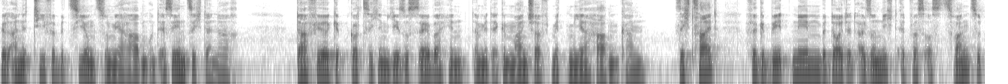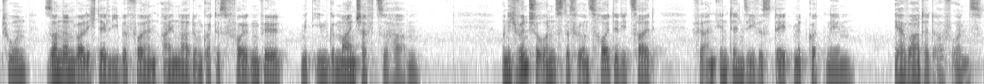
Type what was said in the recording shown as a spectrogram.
will eine tiefe Beziehung zu mir haben und er sehnt sich danach. Dafür gibt Gott sich in Jesus selber hin, damit er Gemeinschaft mit mir haben kann. Sich Zeit für Gebet nehmen bedeutet also nicht etwas aus Zwang zu tun, sondern weil ich der liebevollen Einladung Gottes folgen will, mit ihm Gemeinschaft zu haben. Und ich wünsche uns, dass wir uns heute die Zeit für ein intensives Date mit Gott nehmen. Er wartet auf uns.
